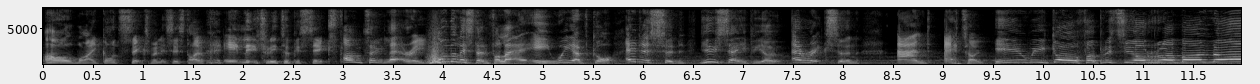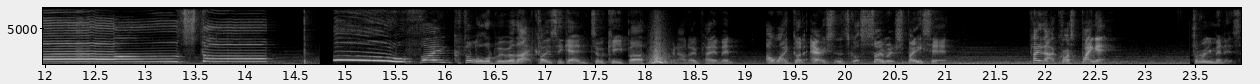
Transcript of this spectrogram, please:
Oh my god, six minutes this time. It literally took us six. On to letter E. On the list then for letter E, we have got Ederson, Eusebio, Eriksen, and Eto. Here we go, Fabrizio Romano. Stop. Oh, thank the Lord. We were that close again to a keeper. Ronaldo, play him in. Oh my god, Eriksen's got so much space here. Play that across, bang it three minutes.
